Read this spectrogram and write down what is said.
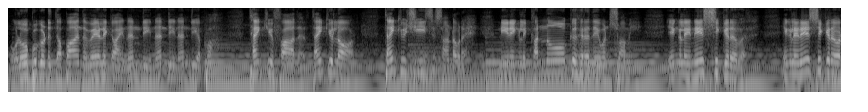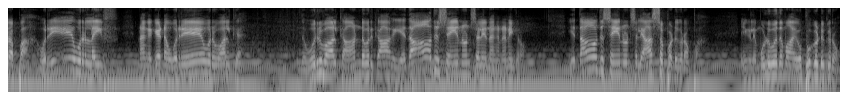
உங்களை ஒப்பு கொடுத்து அப்பா இந்த வேலைக்காய் நன்றி நன்றி நன்றி அப்பா. Thank you father thank you Lord thank you Jesus ஆண்டவரே. நீர் எங்களை கண்ணோக்குகிற தேவன் சுவாமி. எங்களை நேசிக்கிறவர். எங்களை நேசிக்கிறவர் அப்பா. ஒரே ஒரு லைஃப் நாங்கள் கேட்டோம் ஒரே ஒரு வாழ்க்கை. இந்த ஒரு வாழ்க்கை ஆண்டவருக்காக ஏதாவது செய்யணும்னு சொல்லி நாங்கள் நினைக்கிறோம். ஏதாவது செய்யணும்னு சொல்லி ஆசைப்படுகிறோம்ப்பா. எங்களை முழுவதுமாய் ஒப்பு கொடுக்கிறோம்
